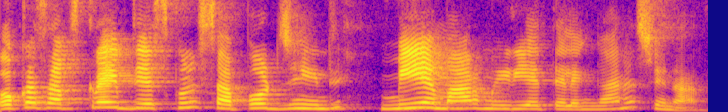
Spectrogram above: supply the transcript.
ఒక సబ్స్క్రైబ్ చేసుకొని సపోర్ట్ చేయండి. మీ ఎంఆర్ మీడియా తెలంగాణ చిన్నారు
